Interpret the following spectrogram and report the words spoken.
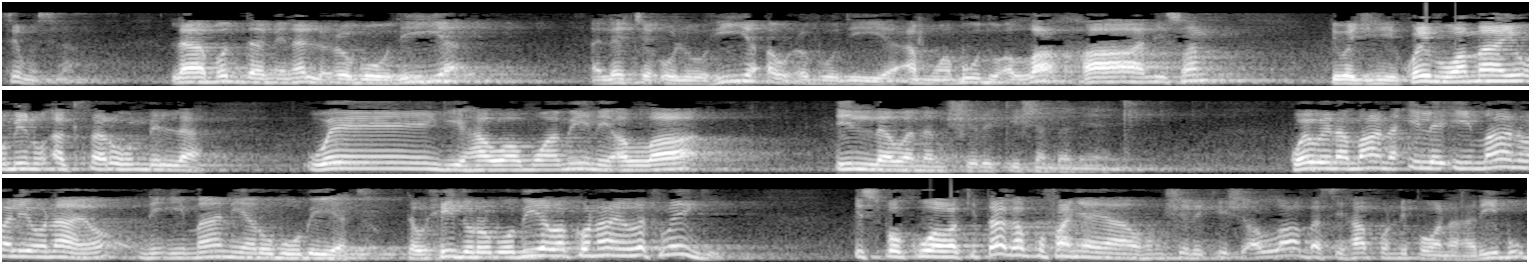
يسمى إسلام. لا بد من العبودية التي ألوهية أو عبودية. أم وبود الله خالصا لوجهه. وما يؤمن أكثرهم بالله. وينجي هوا مؤمني الله إلا ونمشركي شندنيكي kwa hiyo ina maana ile imani walionayo ni imani ya rububiyya tu tauhid rububiyya wako nayo watu wengi isipokuwa wakitaka kufanya yao humshirikisha Allah basi hapo ndipo wanaharibu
